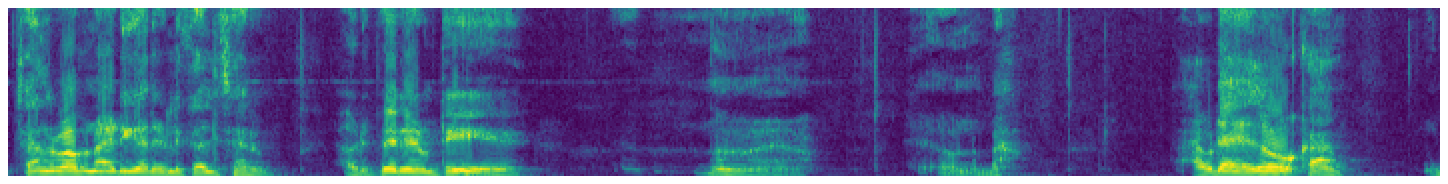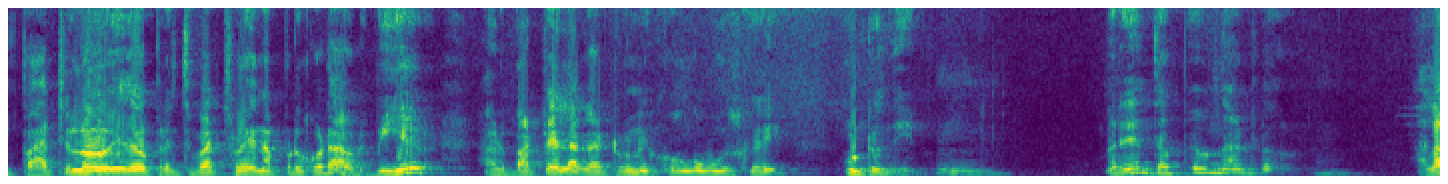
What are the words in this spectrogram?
చంద్రబాబు నాయుడు గారు వెళ్ళి కలిశారు. ఆవిడ పేరేమిటి? ఆవిడ ఏదో ఒక పార్టీలో ఏదో ప్రతిపక్షం అయినప్పుడు కూడా ఆవిడ బిహేవ్ ఆవిడ బట్ట ఇలా కట్టుకుని కొంగు మూసుకొని ఉంటుంది. మరేం తప్పే ఉంది దాంట్లో? అలా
